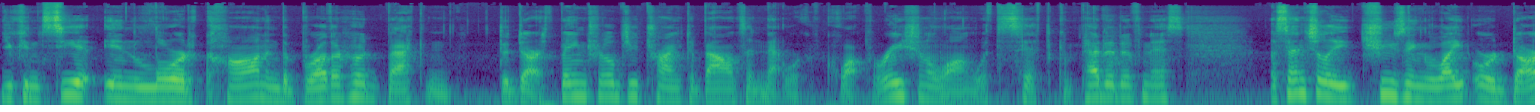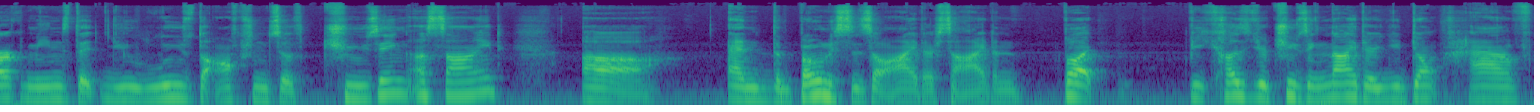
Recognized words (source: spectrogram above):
You can see it in Lord Kaan and the Brotherhood back in the Darth Bane trilogy, trying to balance a network of cooperation along with Sith competitiveness essentially choosing light or dark means that you lose the options of choosing a side uh, and the bonuses on either side and but because you're choosing neither you don't have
